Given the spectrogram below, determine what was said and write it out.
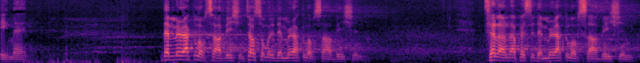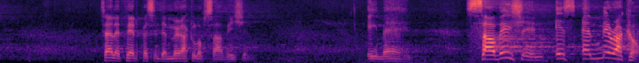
Amen. The miracle of salvation. Tell somebody the miracle of salvation. Tell another person the miracle of salvation. Tell a third person the miracle of salvation. Amen. Salvation is a miracle.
